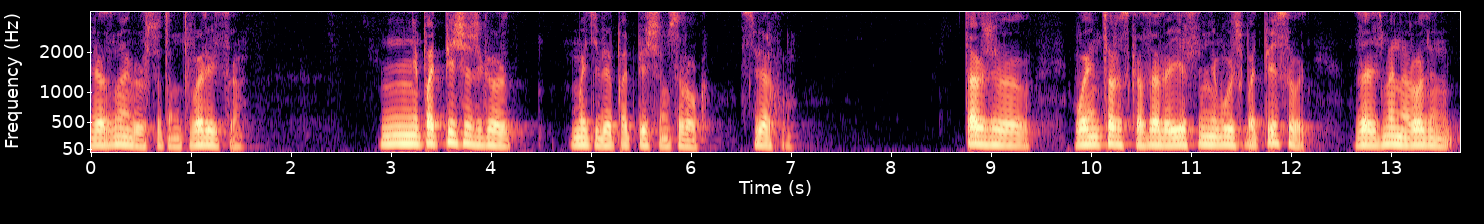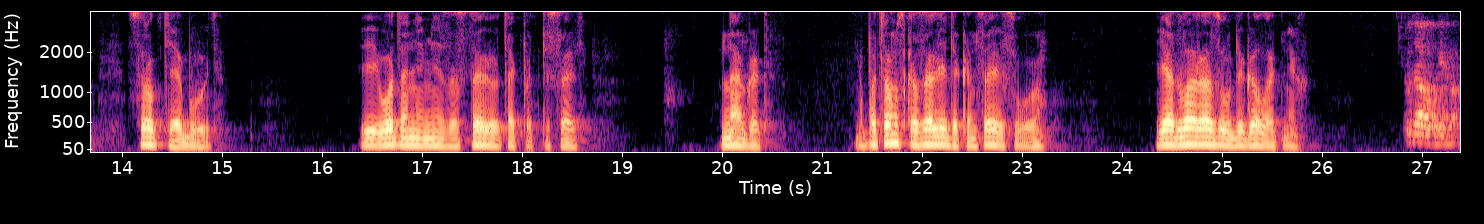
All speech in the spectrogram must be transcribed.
Я знаю, говорю, что там творится. Не подпишешь, говорит, мы тебе подпишем срок сверху. Также военторы сказали, если не будешь подписывать, за измену Родины срок тебе будет. И вот они мне заставили так подписать на год. А потом сказали до конца СВО. Я два раза убегал от них. Куди убігав?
